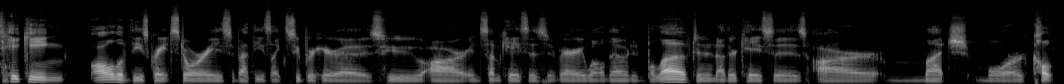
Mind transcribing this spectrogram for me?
taking all of these great stories about these like superheroes who are in some cases very well known and beloved and in other cases are much more cult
